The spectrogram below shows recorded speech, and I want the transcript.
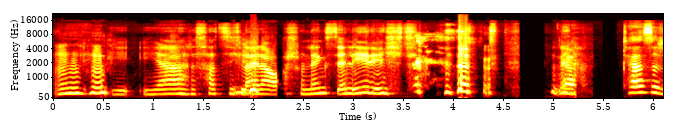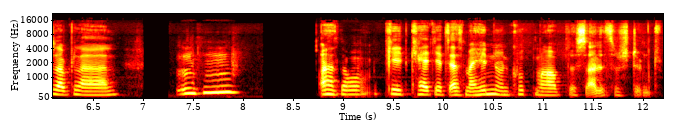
Mhm. Ja, das hat sich leider auch schon längst erledigt. Ja. Fantastischer Plan. Mhm. Also geht Kate jetzt erstmal hin und guckt mal, ob das alles so stimmt.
